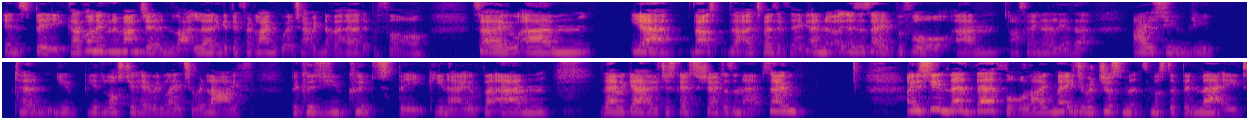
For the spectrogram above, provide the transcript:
in speak. I can't even imagine like learning a different language having never heard it before. So um, yeah, that's that expensive thing. And uh, as I say before, um, I was saying earlier that I assumed you'd turn you you'd lost your hearing later in life because you could speak, you know. But um, there we go. It just goes to show, doesn't it? So. I assume then, therefore, like major adjustments must have been made.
